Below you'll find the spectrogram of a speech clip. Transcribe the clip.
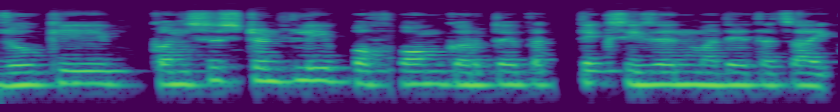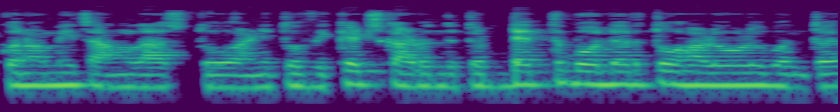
जो की कन्सिस्टंटली परफॉर्म करतोय प्रत्येक सीझनमध्ये त्याचा इकॉनॉमी चांगला असतो आणि तो विकेट्स काढून देतो. डेथ बॉलर तो हळूहळू बनतोय.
